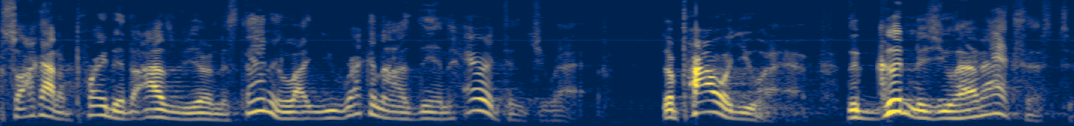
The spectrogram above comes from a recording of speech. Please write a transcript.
So I got to pray that the eyes of your understanding, like you recognize the inheritance you have, the power you have, the goodness you have access to.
